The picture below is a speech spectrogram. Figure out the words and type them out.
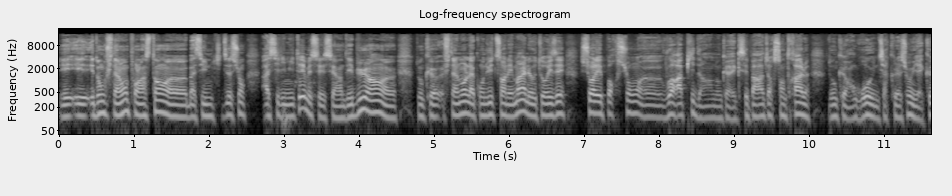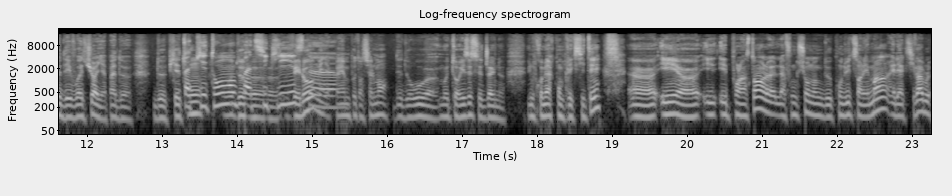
Et, et, donc, finalement, pour l'instant, bah, c'est une assez limitée, mais c'est un début. Hein. Euh, donc euh, finalement, la conduite sans les mains, elle est autorisée sur les portions euh, voies rapides, hein, donc avec séparateur central. Donc en gros, une circulation où il n'y a que des voitures, il n'y a pas de, de piétons, pas de, piétons, pas de cyclistes, vélos, mais il y a quand même potentiellement des deux roues motorisées. C'est déjà une, une première complexité. Euh, et, et, et, pour l'instant, la fonction donc de conduite sans les mains, elle est activable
